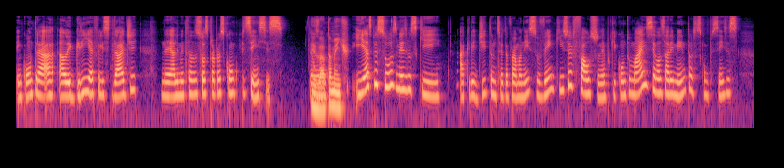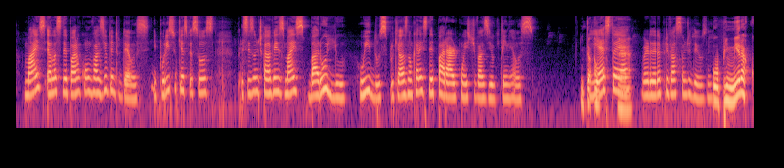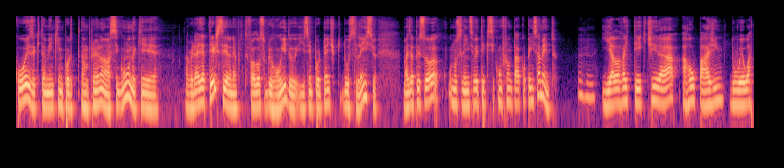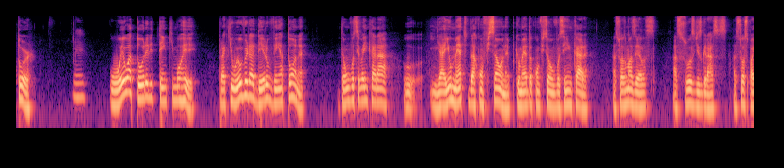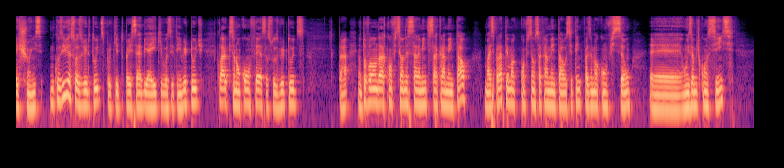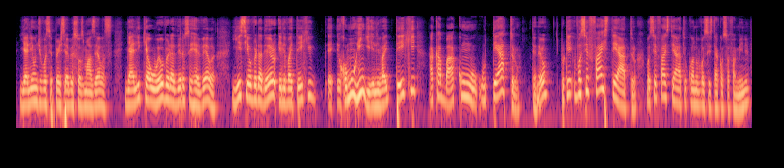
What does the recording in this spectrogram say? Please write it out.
encontra a alegria e a felicidade né, alimentando suas próprias concupiscências. Então, Exatamente. E as pessoas mesmas que acreditam, de certa forma, nisso, veem que isso é falso, né? Porque quanto mais elas alimentam essas concupiscências, mais elas se deparam com um vazio dentro delas. E por isso que as pessoas precisam de cada vez mais barulho, ruídos, porque elas não querem se deparar com este vazio que tem nelas. Então, e esta é, é, a verdadeira privação de Deus, né? A primeira coisa que também que importa, a primeira não, a segunda que na verdade, é a terceira, né? Porque tu falou sobre o ruído, e isso é importante do silêncio, mas a pessoa no silêncio vai ter que se confrontar com o pensamento. Uhum. E ela vai ter que tirar a roupagem do eu ator. É. O eu ator, ele tem que morrer. para que o eu verdadeiro venha à tona. Então você vai encarar. O... E aí o método da confissão, né? Porque o método da confissão você encara as suas mazelas, as suas desgraças, as suas paixões, inclusive as suas virtudes, porque tu percebe aí que você tem virtude. Claro que você não confessa as suas virtudes, tá? Eu não tô falando da confissão necessariamente sacramental, mas para ter uma confissão sacramental você tem que fazer uma confissão, é, um exame de consciência. E ali onde você percebe as suas mazelas. E é ali que é o eu verdadeiro se revela. E esse eu verdadeiro, ele vai ter que. É como um ringue, ele vai ter que acabar com o teatro, entendeu? Porque você faz teatro. Você faz teatro quando você está com a sua família.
